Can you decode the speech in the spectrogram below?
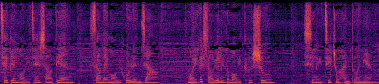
街边某一间小店，巷内某一户人家，某一个小院里的某一棵树，心里记住很多年。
